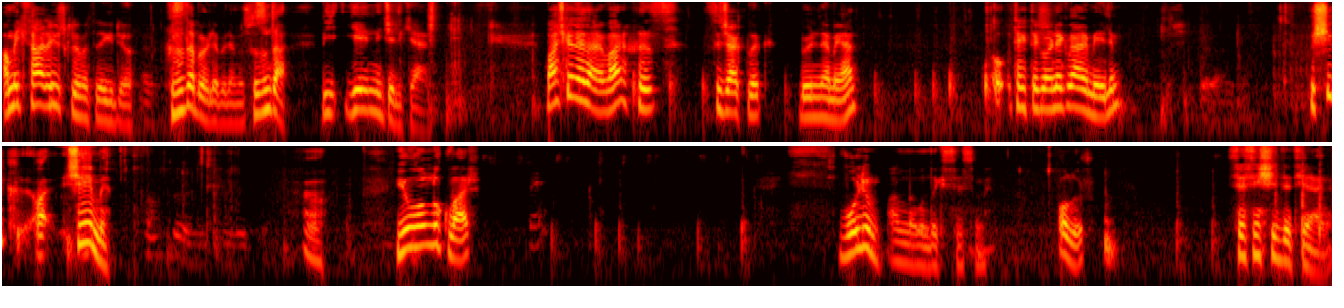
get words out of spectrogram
Ama ikisi hala 100 kilometrede gidiyor. Hızı da böyle bölemiyoruz. Hızın da bir yeni nicelik yani. Başka neler var? Hız, sıcaklık, bölünemeyen. O, tek tek örnek vermeyelim. Işık şey mi? Yoğunluk var. Volüm anlamındaki ses mi? Olur. Sesin şiddeti yani.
